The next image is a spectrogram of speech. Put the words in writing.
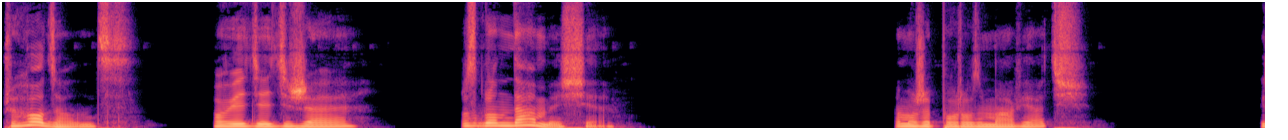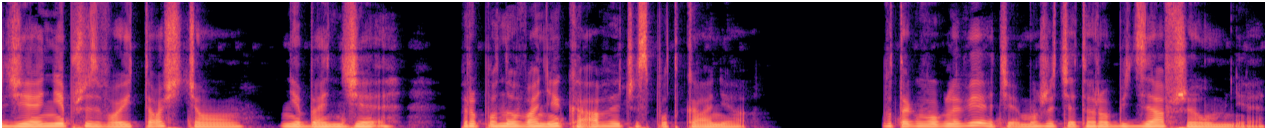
przychodząc powiedzieć, że rozglądamy się, a może porozmawiać, gdzie nieprzyzwoitością nie będzie proponowanie kawy czy spotkania. Bo tak w ogóle wiecie, możecie to robić zawsze u mnie,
